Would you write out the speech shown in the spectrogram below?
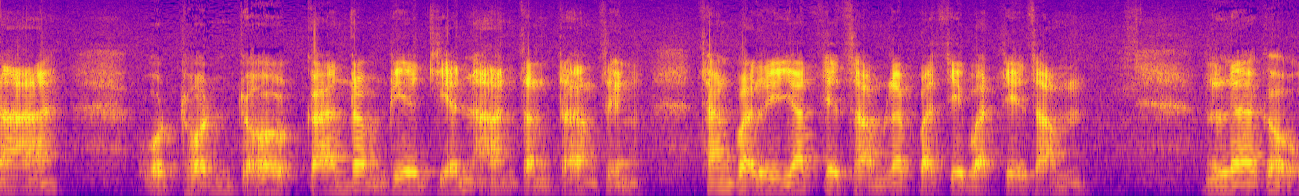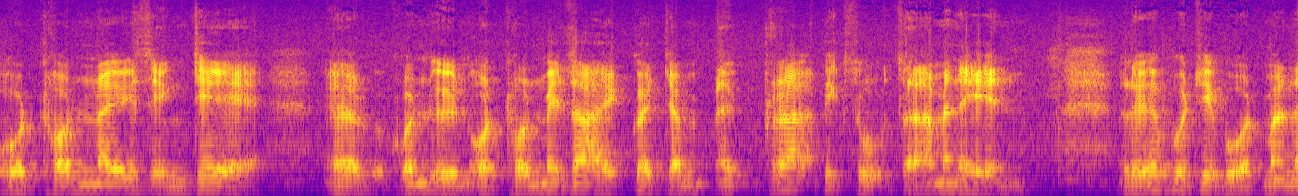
นา อดทนต่อการร่ำเรียนเขียนอ่านต่าง ๆ ซึ่งทั้งปริยัติธรรมและปฏิบัติธรรม และก็อดทนในสิ่งที่เอ่คนอื่นอดทนไม่ได้ก็จะพระภิกษุสามเณร หรือผู้ที่บวชมาใน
